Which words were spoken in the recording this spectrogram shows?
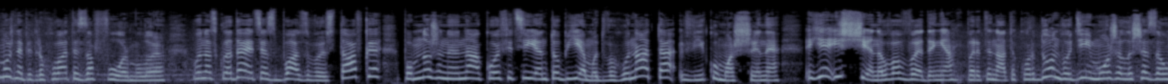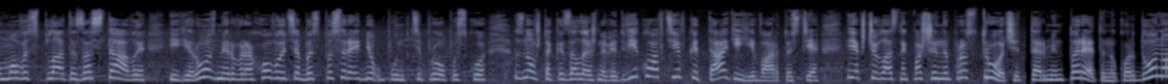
можна підрахувати за формулою. Вона складається з базової ставки, помноженої на коефіцієнт об'єму двигуна та віку машини. Є іще нововведення. Перетинати кордон водій може лише за умови сплати застави. Її розмір враховується безпосередньо у пункті пропуску. Знов ж таки залежно від віку автівки та її вартості. Якщо власник машини прострочить термін перетину кордону,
